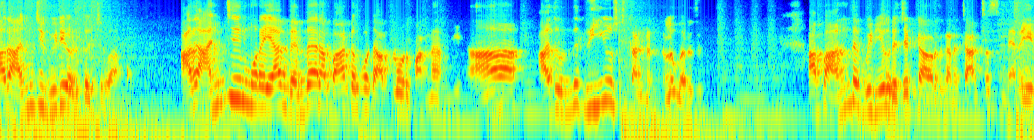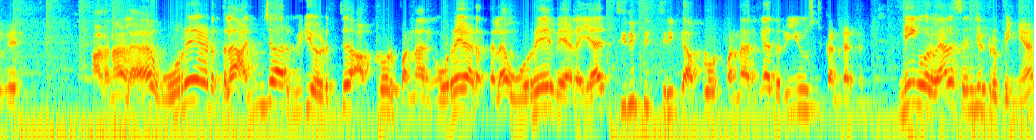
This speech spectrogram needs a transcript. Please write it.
அதை அஞ்சு வீடியோ எடுத்து வச்சுருவாங்க. அதை அஞ்சு முறையாக வெவ்வேறு பாட்டை போட்டு அப்லோட் பண்ண அப்படின்னா அது வந்து ரீயூஸ்ட் கண்டென்ட்டில் வருது. அப்போ அந்த வீடியோ ரிஜெக்ட் ஆகிறதுக்கான சான்சஸ் நிறையவே இருக்குது அதனால ஒரே இடத்துல அஞ்சாறு வீடியோ எடுத்து அப்லோட் பண்ணாதீங்க. ஒரே இடத்துல ஒரே வேலையை திருப்பி திருப்பி அப்லோட் பண்ணாதீங்க. அது ரீயூஸ்ட் கண்டென்ட் நீங்க ஒரு வேலை செஞ்சுட்டு இருப்பீங்க.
